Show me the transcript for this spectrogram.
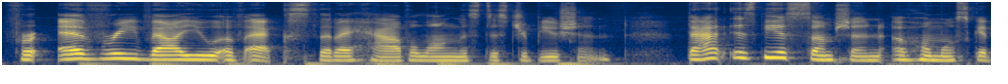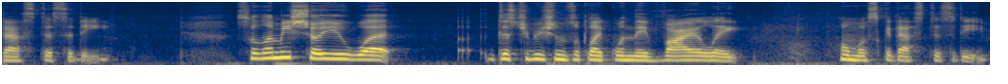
for every value of x that I have along this distribution. That is the assumption of homoscedasticity. So let me show you what distributions look like when they violate homoscedasticity.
